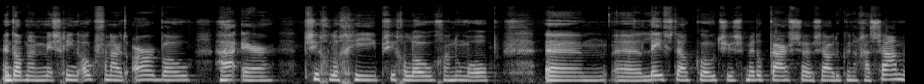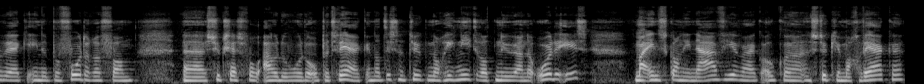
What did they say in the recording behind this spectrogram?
En dat men misschien ook vanuit Arbo, HR, psychologie, psychologen, noem maar op, um, uh, leefstijlcoaches met elkaar zou, zouden kunnen gaan samenwerken in het bevorderen van uh, succesvol ouder worden op het werk. En dat is natuurlijk nog niet wat nu aan de orde is. Maar in Scandinavië, waar ik ook uh, een stukje mag werken,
